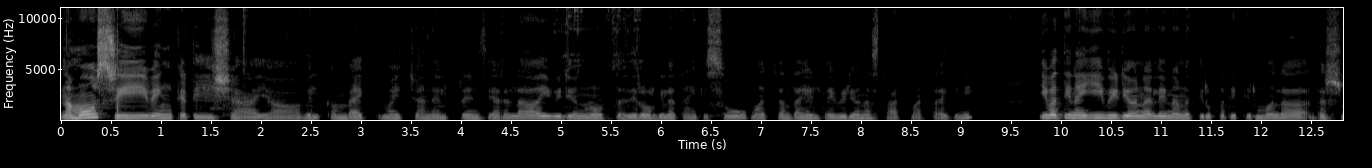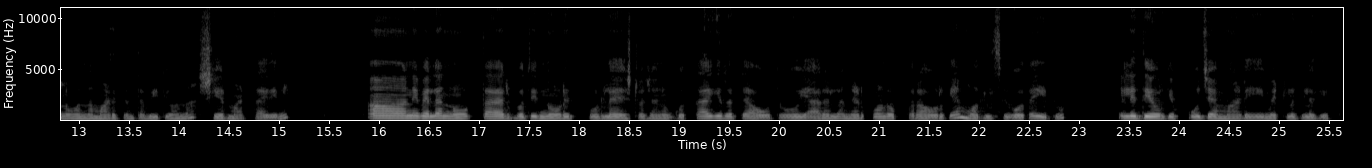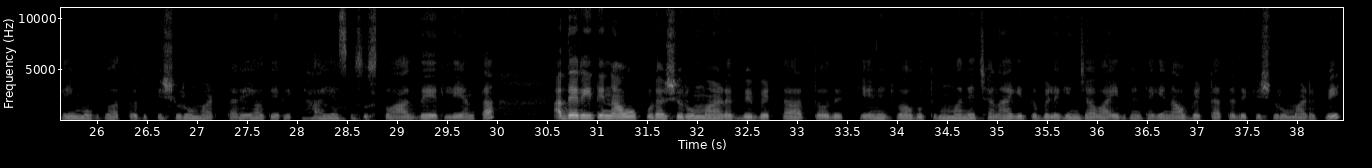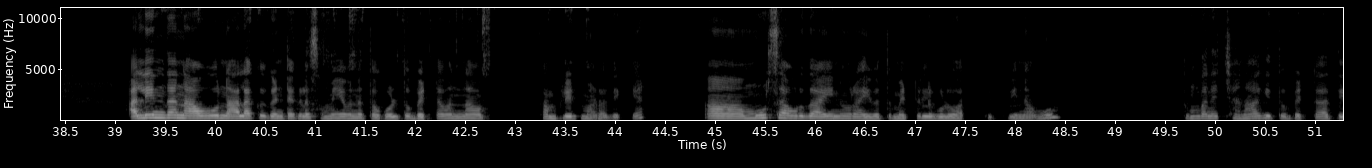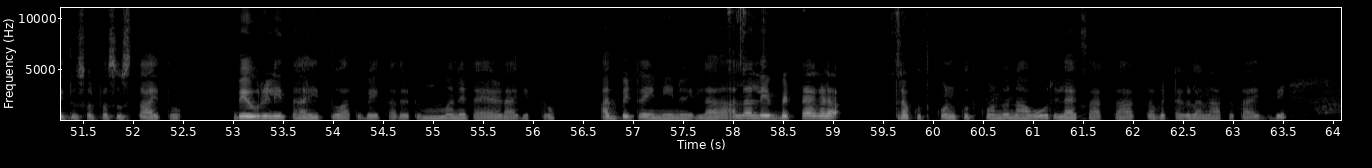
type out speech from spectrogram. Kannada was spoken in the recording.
Namo Shri ವೆಂಕಟೇಶಾಯ. Welcome back to my channel friends ಯಾರೆಲ್ಲ ಈ ವಿಡಿಯೋ ನೋಡ್ತಾ ಇದ್ದೀರೋರಿಗೆಲ್ಲ ಥ್ಯಾಂಕ್ ಯು ಸೋ ಮಚ್ ಅಂತ ಹೇಳ್ತಾ ಈ ವಿಡಿಯೋನ ಸ್ಟಾರ್ಟ್ ಮಾಡ್ತಾ ಇದ್ದೀನಿ. ಇವತ್ತಿನ ಈ ವಿಡಿಯೋನಲ್ಲಿ ನಾನು ತಿರುಪತಿ ತಿರುಮಲ ದರ್ಶನವನ್ನು ಮಾಡಿದಂಥ ವಿಡಿಯೋನ ಶೇರ್ ಮಾಡ್ತಾ ಇದ್ದೀನಿ. ನೀವೆಲ್ಲ ನೋಡ್ತಾ ಇರ್ಬೋದು, ಇದು ನೋಡಿದ ಕೂಡಲೇ ಎಷ್ಟೋ ಜನಕ್ಕೆ ಗೊತ್ತಾಗಿರುತ್ತೆ. ಹೌದು, ಯಾರೆಲ್ಲ ನಡ್ಕೊಂಡು ಹೋಗ್ತಾರೋ ಅವ್ರಿಗೆ ಮೊದಲು ಸಿಗೋದೇ ಇದು. ಇಲ್ಲಿ ದೇವ್ರಿಗೆ ಪೂಜೆ ಮಾಡಿ ಮೆಟ್ಲುಗಳಿಗೆ ಕೈ ಮುಗಿದು ಹತ್ತೋದಕ್ಕೆ ಶುರು ಮಾಡ್ತಾರೆ. ಯಾವುದೇ ರೀತಿ ಆಯಾಸ ಸುಸ್ತು ಆಗದೆ ಇರಲಿ ಅಂತ. ಅದೇ ರೀತಿ ನಾವು ಕೂಡ ಶುರು ಮಾಡಿದ್ವಿ ಬೆಟ್ಟ ಹತ್ತೋದಕ್ಕೆ. ನಿಜವಾಗೂ ತುಂಬಾ ಚೆನ್ನಾಗಿತ್ತು. ಬೆಳಗಿನ ಜಾವ ಐದು ಗಂಟೆಗೆ ನಾವು ಬೆಟ್ಟ ಹತ್ತೋದಕ್ಕೆ ಶುರು ಮಾಡಿದ್ವಿ. ಅಲ್ಲಿಂದ ನಾವು ನಾಲ್ಕು ಗಂಟೆಗಳ ಸಮಯವನ್ನು ತಗೊಳ್ತು ಬೆಟ್ಟವನ್ನು ಕಂಪ್ಲೀಟ್ ಮಾಡೋದಕ್ಕೆ. ಮೂರು ಸಾವಿರದ ಐನೂರ ಐವತ್ತು ಮೆಟ್ಟಿಲುಗಳು ಹತ್ತಿದ್ವಿ ನಾವು. ತುಂಬಾ ಚೆನ್ನಾಗಿತ್ತು ಬೆಟ್ಟ ಹತ್ತಿದ್ದು. ಸ್ವಲ್ಪ ಸುಸ್ತಾಯಿತು. ಬೆವರಿಳಿತಾ ಇತ್ತು, ಅದು ಬೇಕಾದರೆ ತುಂಬಾ ಟಯರ್ಡ್ ಆಗಿತ್ತು. ಅದು ಬಿಟ್ಟರೆ ಇನ್ನೇನು ಇಲ್ಲ. ಅಲ್ಲಲ್ಲಿ ಬೆಟ್ಟಗಳ ಹತ್ರ ಕುತ್ಕೊಂಡು ಕುತ್ಕೊಂಡು ನಾವು ರಿಲ್ಯಾಕ್ಸ್ ಆಗ್ತಾ ಆಗ್ತಾ ಬೆಟ್ಟಗಳನ್ನು ಹತ್ತುತ್ತಾ ಇದ್ವಿ.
